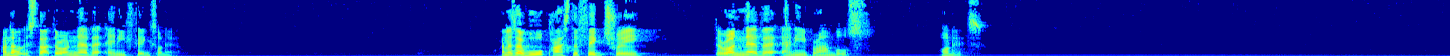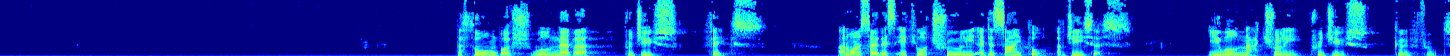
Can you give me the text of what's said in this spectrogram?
I notice that there are never any figs on it. And as I walk past the fig tree, there are never any brambles on it. The thorn bush will never produce figs. I want to say this if you're truly a disciple of Jesus, you will naturally produce good fruit.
